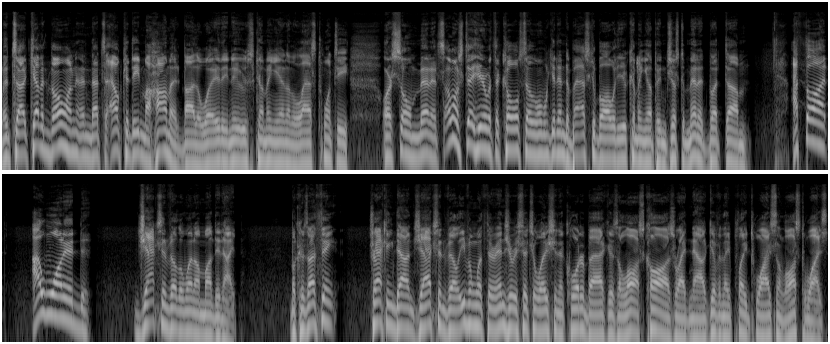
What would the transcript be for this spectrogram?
It's uh, Kevin Bowen, and that's Al Quadin Muhammad, by the way. The news coming in in the last 20 or so minutes. I want to stay here with the Colts, so when we get into basketball with you coming up in just a minute. But um, I thought I wanted Jacksonville to win on Monday night because I think tracking down Jacksonville, even with their injury situation at quarterback, is a lost cause right now, given they played twice and lost twice.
